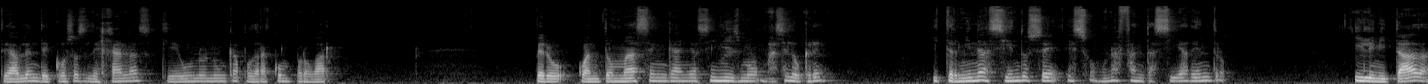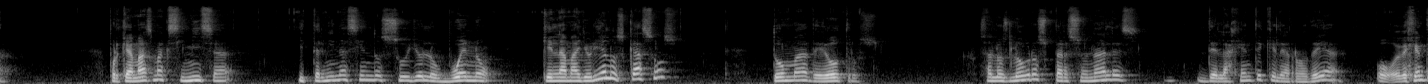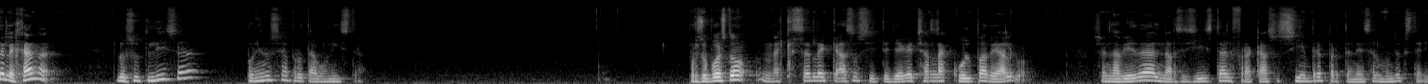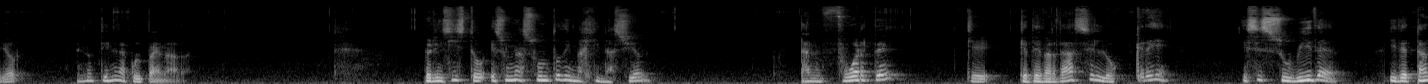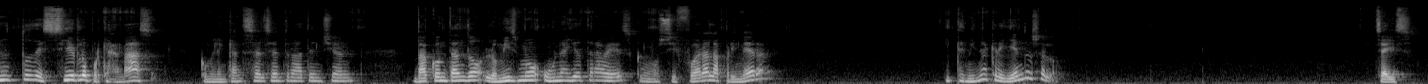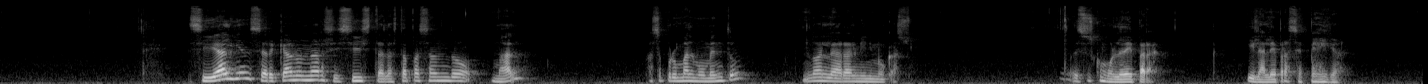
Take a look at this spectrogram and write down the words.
te hablen de cosas lejanas que uno nunca podrá comprobar. Pero cuanto más se engaña a sí mismo, más se lo cree. Y termina haciéndose eso, una fantasía dentro. Ilimitada. Porque además maximiza y termina siendo suyo lo bueno que en la mayoría de los casos toma de otros. O sea, los logros personales de la gente que le rodea o de gente lejana, los utiliza poniéndose a protagonista. Por supuesto, no hay que hacerle caso si te llega a echar la culpa de algo. En la vida del narcisista el fracaso siempre pertenece al mundo exterior. Él no tiene la culpa de nada. Pero insisto, es un asunto de imaginación tan fuerte que, que de verdad se lo cree. Esa es su vida. Y de tanto decirlo, porque además, como le encanta ser el centro de atención, va contando lo mismo una y otra vez, como si fuera la primera, y termina creyéndoselo. 6. Si alguien cercano a un narcisista la está pasando mal, pasa por un mal momento, no le hará el mínimo caso. Eso es como lepra. Y la lepra se pega.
